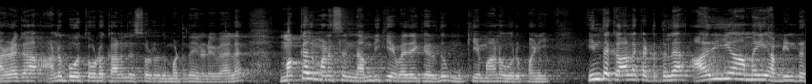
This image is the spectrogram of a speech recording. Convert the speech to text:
அழகாக அனுபவத்தோடு கலந்து சொல்கிறது மட்டும்தான் என்னுடைய வேலை. மக்கள் மனசில் நம்பிக்கையை விதைக்கிறது முக்கியமான ஒரு பணி. இந்த காலகட்டத்தில் அறியாமை அப்படின்ற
